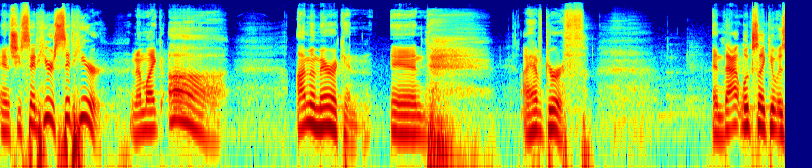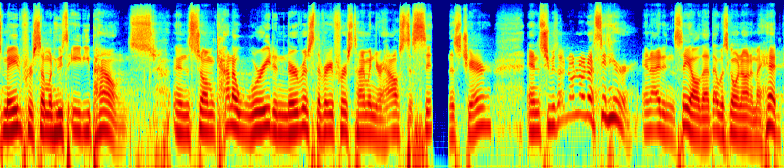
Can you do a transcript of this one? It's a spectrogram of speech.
And she said, "Here, sit here." And I'm like, "Ah, oh, I'm American, and I have girth." and that looks like it was made for someone who's 80 pounds. And so I'm kind of worried and nervous the very first time in your house to sit this chair. And she was like, no, no, no, sit here. And I didn't say all that. That was going on in my head.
